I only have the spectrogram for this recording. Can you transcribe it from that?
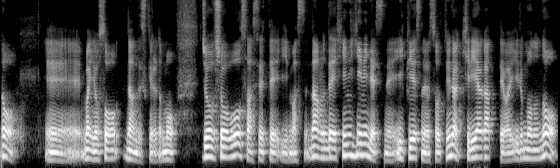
の、えーまあ、予想なんですけれども、上昇をさせています。なので、日に日にですね、EPS の予想っていうのは切り上がってはいるものの、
